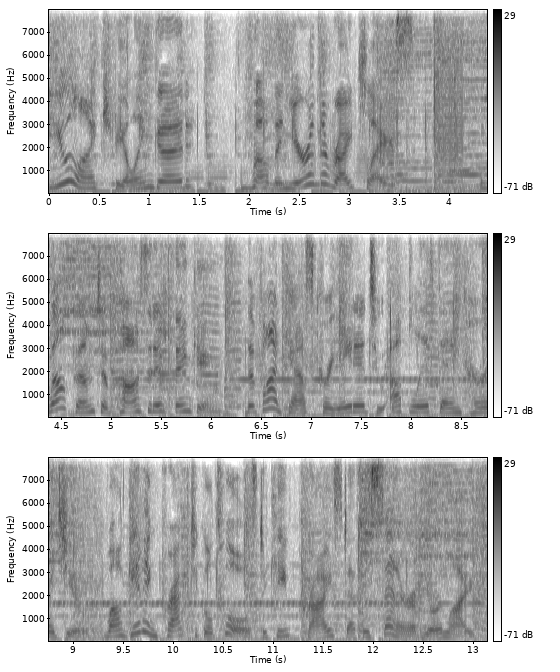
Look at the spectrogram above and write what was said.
Do you like feeling good? Well, then you're in the right place. Welcome to Positive Thinking, the podcast created to uplift and encourage you while giving practical tools to keep Christ at the center of your life.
